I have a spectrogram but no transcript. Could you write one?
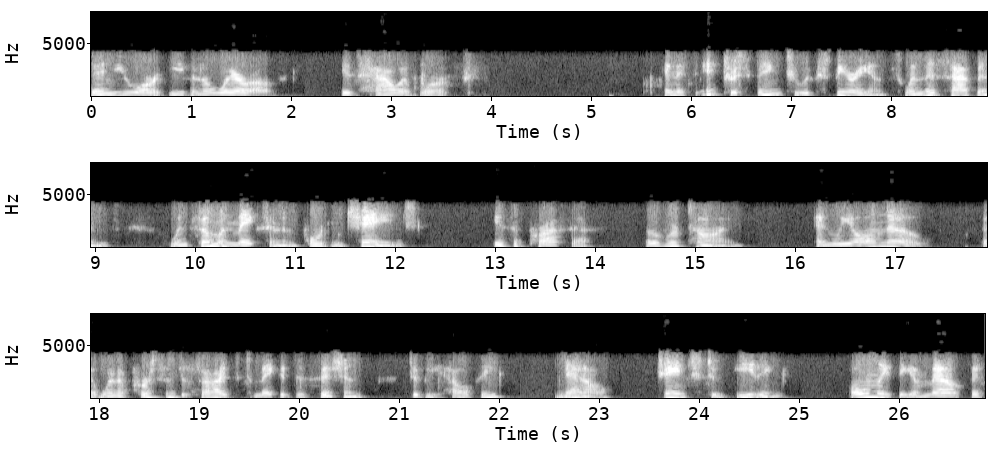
than you are even aware of is how it works. And it's interesting to experience when this happens, when someone makes an important change, is a process over time. And we all know that when a person decides to make a decision to be healthy, now change to eating only the amount that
